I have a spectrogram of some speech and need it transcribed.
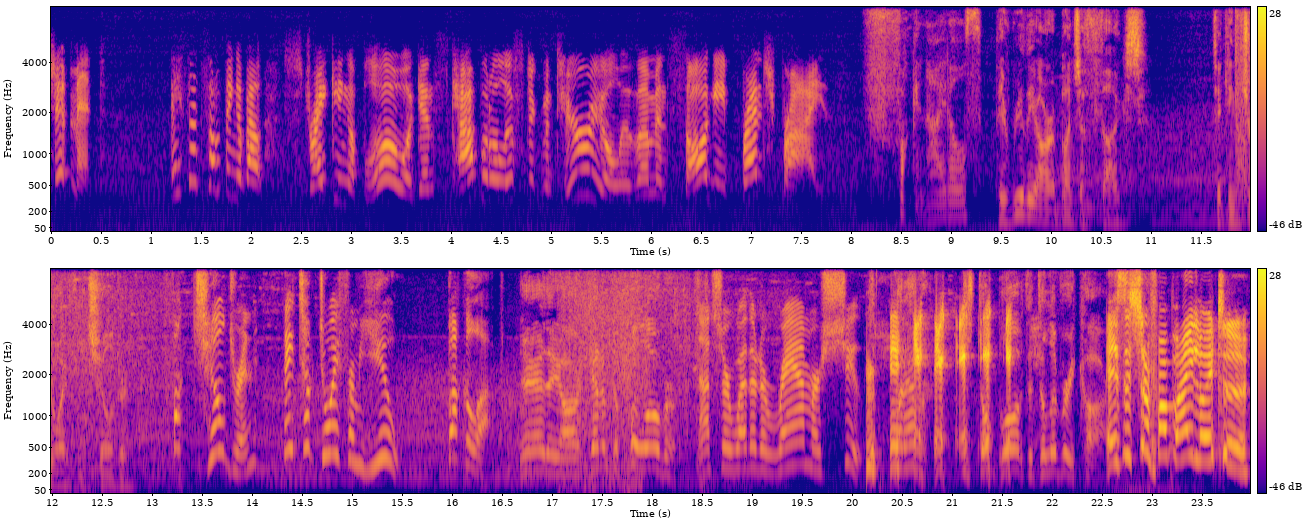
shipment. They said something about striking a blow against capitalistic materialism and soggy french fries. Fucking idols. They really are a bunch of thugs. Taking joy from children. Fuck children. They took joy from you. Buckle up. There they are. Get them to pull over. Not sure whether to ram or shoot. Whatever. Just don't blow up the delivery car. Es ist schon vorbei, Leute.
